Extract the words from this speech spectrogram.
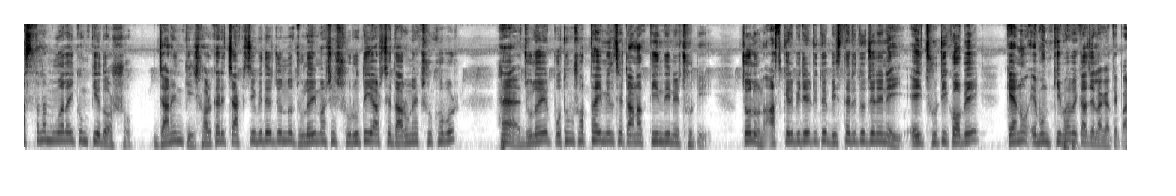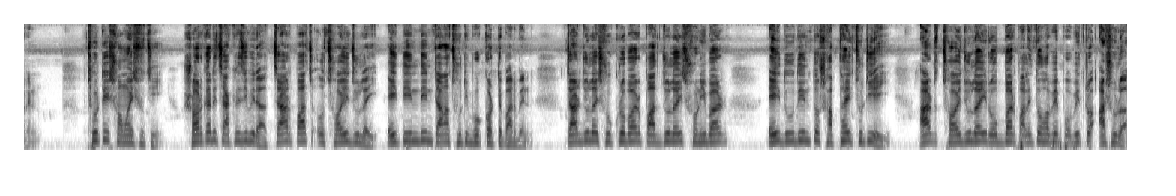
আসসালামু আলাইকুম, প্রিয় দর্শক। জানেন কি, সরকারি চাকরিজীবীদের জন্য জুলাই মাসের শুরুতেই আসছে দারুণ এক সুখবর? হ্যাঁ জুলাইয়ের প্রথম সপ্তাহে মিলছে টানা তিন দিনের ছুটি। চলুন, আজকের ভিডিওটিতে বিস্তারিত জেনে নেই এই ছুটি কবে, কেন এবং কীভাবে কাজে লাগাতে পারেন। ছুটির সময়সূচি। সরকারি চাকরিজীবীরা চার, পাঁচ ও ছয় জুলাই এই তিন দিন টানা ছুটি ভোগ করতে পারবেন। চার জুলাই শুক্রবার, পাঁচ জুলাই শনিবার, এই দুদিন তো সাপ্তাহিক ছুটিয়েই। আর ছয় জুলাই রোববার পালিত হবে পবিত্র আশুরা,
